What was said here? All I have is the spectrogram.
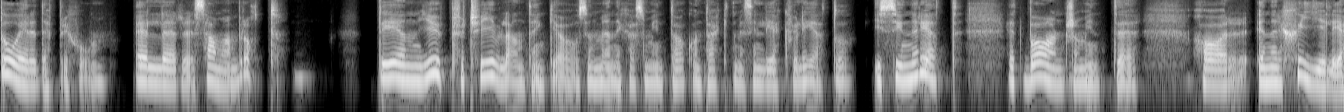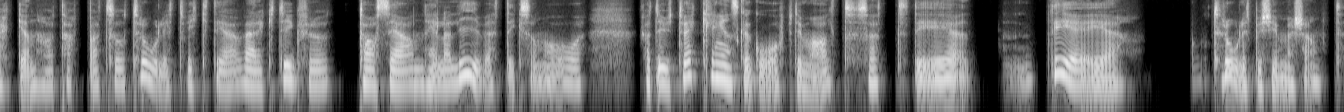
då är det depression eller sammanbrott. Det är en djup förtvivlan, tänker jag, hos en människa som inte har kontakt med sin lekfullhet. Och i synnerhet ett barn som inte har energi i leken har tappat så otroligt viktiga verktyg för att ta sig an hela livet. Liksom, och, för att utvecklingen ska gå optimalt. Så att det är, det är otroligt bekymmersamt.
